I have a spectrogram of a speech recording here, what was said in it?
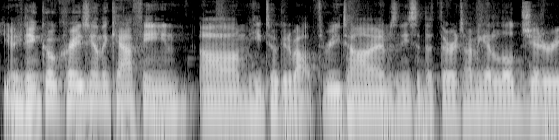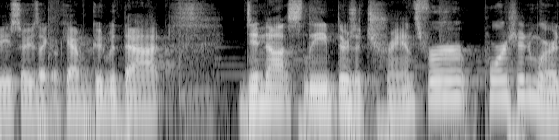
You know, he didn't go crazy on the caffeine. Um, he took it about three times, and he said the third time he got a little jittery. So he's like, okay, I'm good with that did not sleep. There's a transfer portion where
